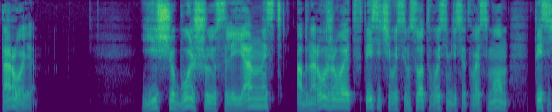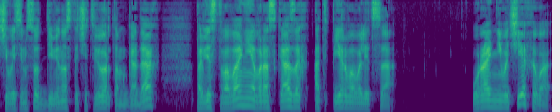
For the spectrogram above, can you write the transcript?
Второе. Еще большую слиянность обнаруживает в 1888-1894 годах повествование в рассказах от первого лица. У раннего Чехова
